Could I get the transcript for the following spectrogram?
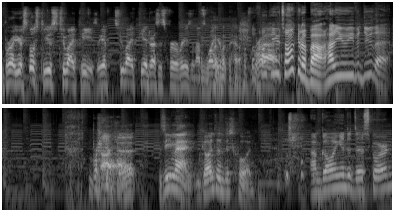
Bro, you're supposed to use two IPs. We have two IP addresses for a reason. That's why What- you're. what the hell? What the fuck are you talking about? How do you even do that? Bro. Oh. Z-Man, go into the Discord. I'm going into Discord.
